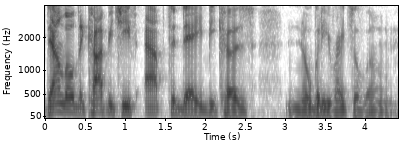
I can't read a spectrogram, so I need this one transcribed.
Download the Copy Chief app today because nobody writes alone.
